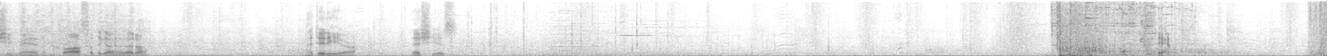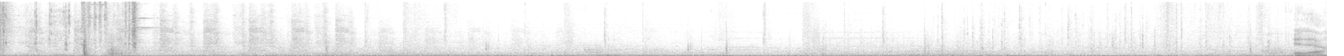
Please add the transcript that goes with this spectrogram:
She ran across. I think I heard her. I did hear her. There she is. You know.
